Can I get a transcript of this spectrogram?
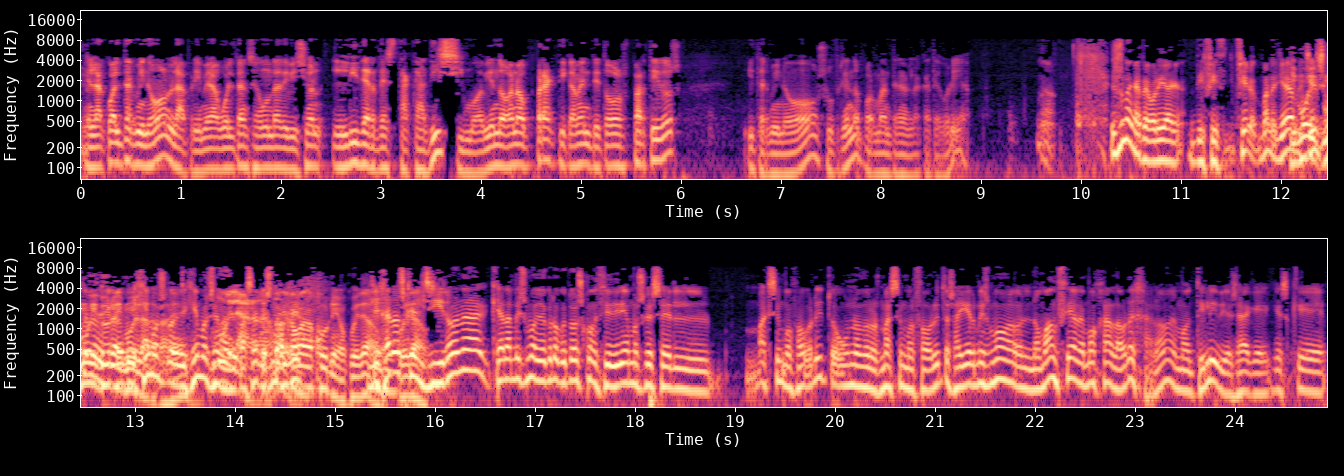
en la cual terminó la primera vuelta en segunda división líder destacadísimo, habiendo ganado prácticamente todos los partidos y terminó sufriendo por mantener la categoría. No. Es una categoría difícil. Fíjate, Bueno, ya Y muy- es que muy lo, dura y muy dijimos, larga, lo ¿eh? dijimos en Muy el larga. pasado. Junio, cuidado. Fijaros que el. Girona, que ahora mismo yo creo que todos coincidiríamos que es el máximo favorito, uno de los máximos favoritos, ayer mismo el Nomancia le moja la oreja, ¿no? El Montilivio, o sea, que, que es que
